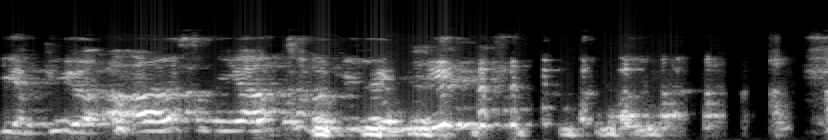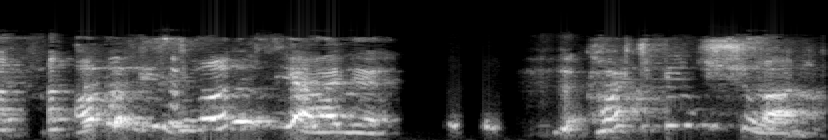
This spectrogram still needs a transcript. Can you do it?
yapıyor. Ağzını yan tarafıyla. Ama biz varız yani. Kaç bin kişi var.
